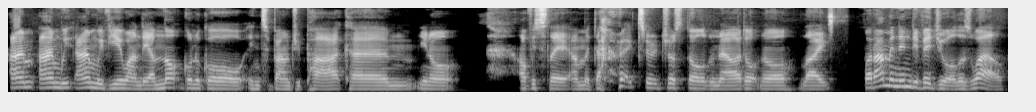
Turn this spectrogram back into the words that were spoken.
I'm I'm with I'm with you, Andy. I'm not going to go into Boundary Park. Um, you know, obviously I'm a director at Trust Oldham now. I don't know, like, but I'm an individual as well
